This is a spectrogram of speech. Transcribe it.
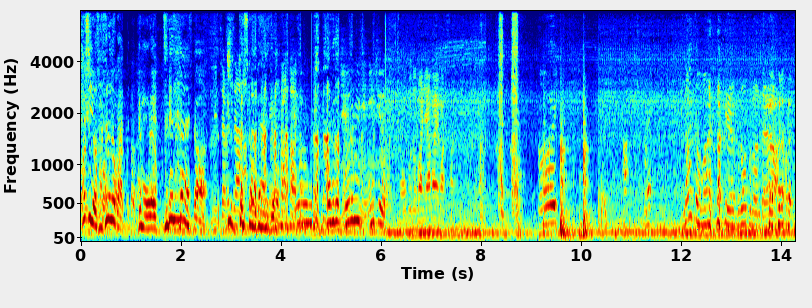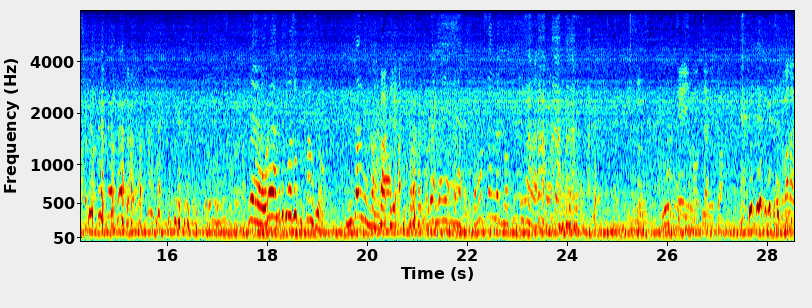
パシリをさせるのかって。でも俺自転車じゃないですか。1個しか持てないんですよ。だけどもうお言葉に甘えました。はいなんでお前らだけフロートなんだよ。いやいや俺はやめときましょうって言ったんですよ。2チャンネルさんが俺はいやいやいや小松さんだって乗ってないから。全員乗っちゃに行ってます僕まだ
